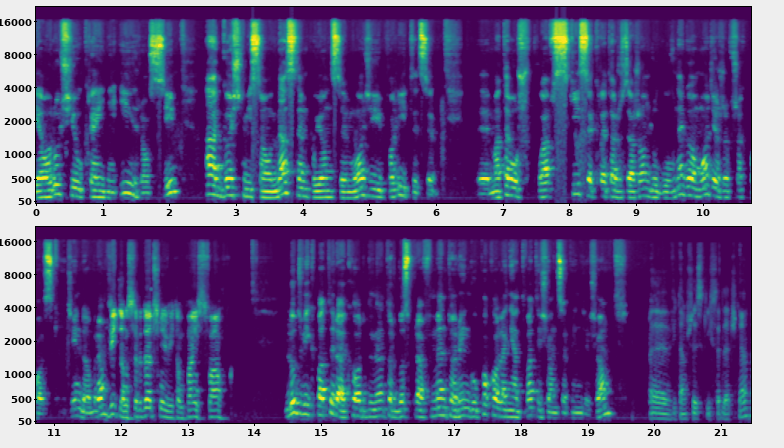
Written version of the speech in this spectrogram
Białorusi, Ukrainie i Rosji, a gośćmi są następujący młodzi politycy. Mateusz Pławski, sekretarz Zarządu Głównego Młodzieży Wszechpolskiej. Dzień dobry. Witam serdecznie, witam Państwa. Ludwik Patyra, koordynator do spraw mentoringu pokolenia 2050. Witam wszystkich serdecznie.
